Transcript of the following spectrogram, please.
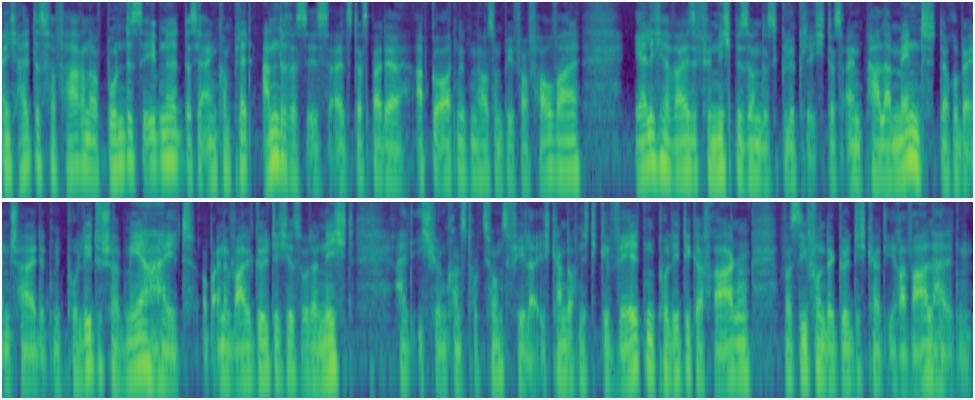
Ich halte das Verfahren auf Bundesebene, das ja ein komplett anderes ist als das bei der Abgeordnetenhaus- und BVV-Wahl, ehrlicherweise für nicht besonders glücklich. Dass ein Parlament darüber entscheidet, mit politischer Mehrheit, ob eine Wahl gültig ist oder nicht, halte ich für einen Konstruktionsfehler. Ich kann doch nicht die gewählten Politiker fragen, was sie von der Gültigkeit ihrer Wahl halten.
